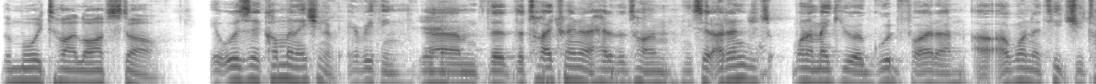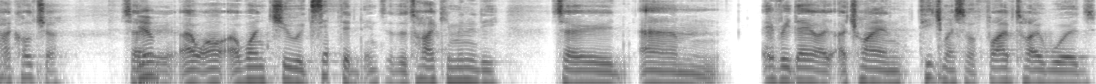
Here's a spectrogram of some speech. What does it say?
the Muay Thai lifestyle? It was a combination of everything. Yeah. Um, the the Thai trainer I had at the time, he said, "I don't just want to make you a good fighter. I, I want to teach you Thai culture. So Yep. I, I want you accepted into the Thai community. So um, every day I, I try and teach myself five Thai words,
